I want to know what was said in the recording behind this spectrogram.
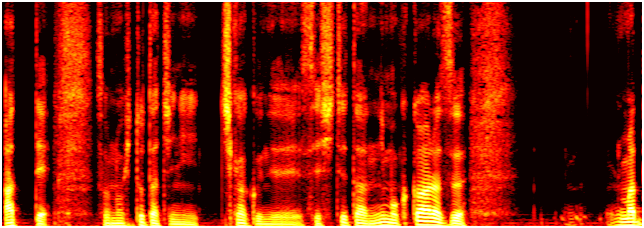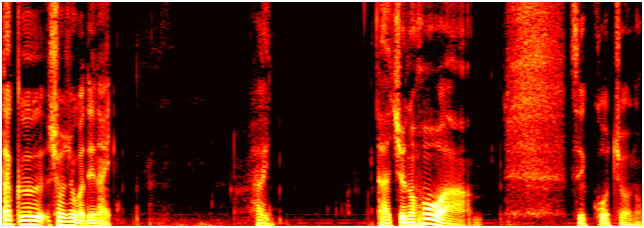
あって、その人たちに近くで接してたにもかかわらず、全く症状が出ない。はい。体調の方は、絶好調の、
